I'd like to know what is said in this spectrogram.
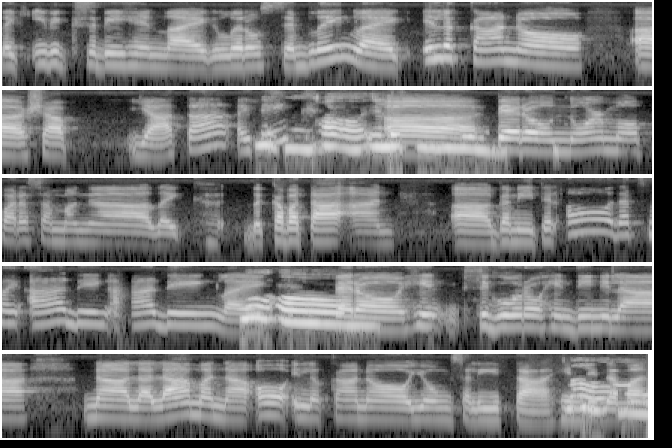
like ibig sabihin like little sibling like Ilocano uh, siya yata I think. Mm, Oo, Ilocano Uh, pero normal para sa mga like the kabataan uh, gamitin, oh, that's my adding, adding, like, Oo. pero hin- siguro hindi nila nalalaman na, oh, Ilocano yung salita, hindi Oo. naman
